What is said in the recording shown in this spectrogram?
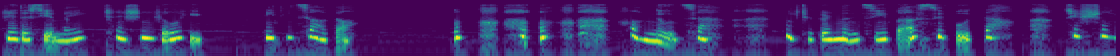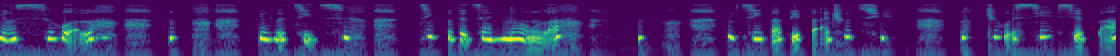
日的雪梅颤声柔语，低低叫道：“好奴才，你这根嫩鸡巴虽不大，却受用死我了。用了几次，竟不得再弄了。你鸡巴别拔出去，搂着我歇歇吧。”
